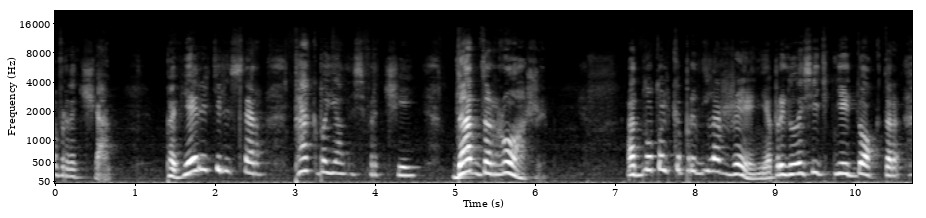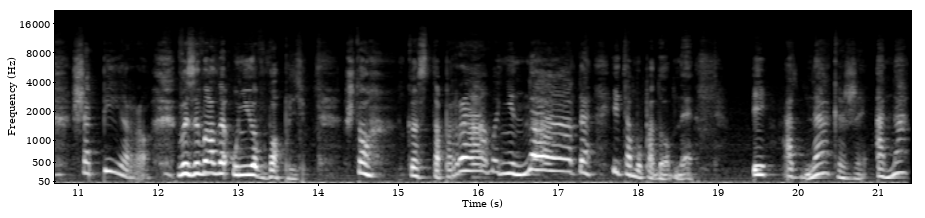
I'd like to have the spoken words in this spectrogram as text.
врача. Поверите ли, сэр, так боялась врачей, да дороже. Одно только предложение пригласить к ней доктора Шапиро вызывало у нее вопль, что костоправа, не надо и тому подобное. И однако же она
